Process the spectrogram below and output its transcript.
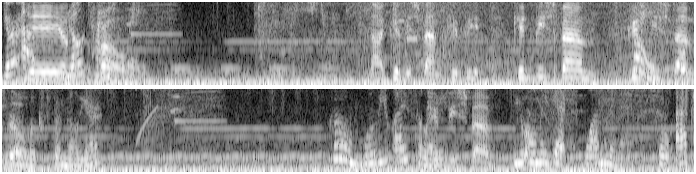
You're up. Yeah, yeah, yeah, no time bro. to waste. Nah, could be spam. Could be, could be spam. Could hey, be this spam room though. looks familiar. Whom will you isolate? Could be spam. You only get one minute, so act.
